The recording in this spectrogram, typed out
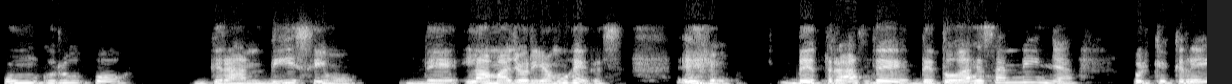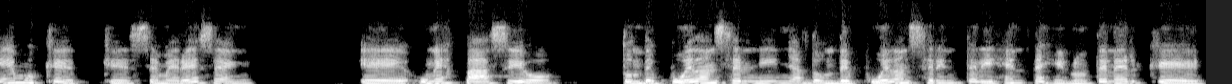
un grupo grandísimo de la mayoría mujeres, eh, detrás de, todas esas niñas, porque creemos que, se merecen eh, un espacio donde puedan ser niñas, donde puedan ser inteligentes y no tener que,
